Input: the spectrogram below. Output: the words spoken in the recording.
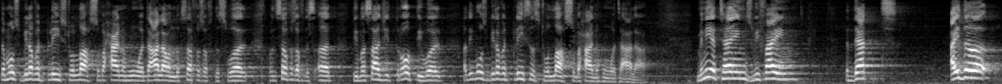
the most beloved place to Allah subhanahu wa ta'ala on the surface of this world, on the surface of this earth, the masajid throughout the world are the most beloved places to Allah subhanahu wa ta'ala. Many a times we find that either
